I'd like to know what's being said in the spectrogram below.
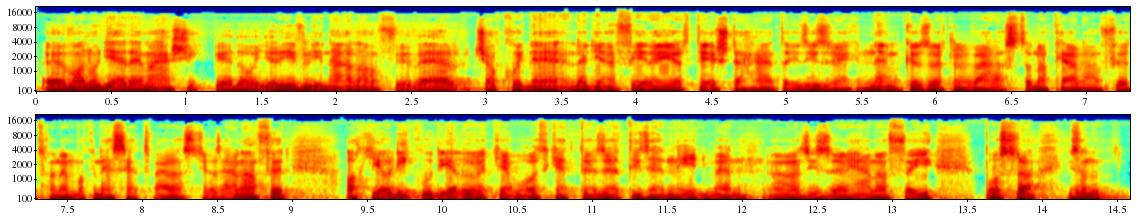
Van ugye erre másik példa, hogy a Rivlin államfővel, csak hogy ne legyen félreértés, tehát az izraeliek nem közvetlenül választanak államfőt, hanem a Knesset választja az államfőt, aki a Likud jelöltje volt 2014-ben az izraeli államfői posztra, viszont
